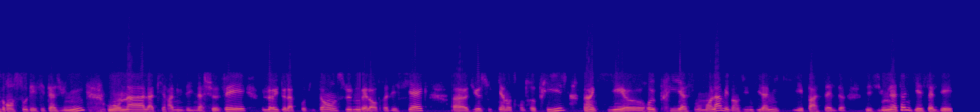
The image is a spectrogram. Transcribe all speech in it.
grand saut des États-Unis, où on a la pyramide inachevée, l'œil de la Providence, le nouvel ordre des siècles, euh, Dieu soutient notre entreprise, hein, qui est euh, repris à ce moment-là, mais dans une dynamique qui n'est pas celle de, des Illuminatons, qui est celle des,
